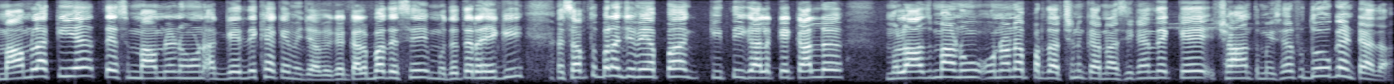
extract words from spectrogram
ਮਾਮਲਾ ਕੀ ਹੈ ਤੇ ਇਸ ਮਾਮਲੇ ਨੂੰ ਹੁਣ ਅੱਗੇ ਦੇਖਿਆ ਕਿਵੇਂ ਜਾਵੇਗਾ। ਗੱਲਬਾਤ ਇਸੇ ਮੁੱਦੇ ਤੇ ਰਹੇਗੀ। ਸਭ ਤੋਂ ਪਹਿਲਾਂ ਜਿਵੇਂ ਆਪਾਂ ਕੀਤੀ ਗੱਲ ਕਿ ਕੱਲ ਮੁਲਾਜ਼ਮਾਂ ਨੂੰ ਉਹਨਾਂ ਨਾਲ ਪ੍ਰਦਰਸ਼ਨ ਕਰਨਾ ਸੀ, ਕਹਿੰਦੇ ਕਿ ਸ਼ਾਂਤਮਈ ਸਿਰਫ 2 ਘੰਟਿਆਂ ਦਾ,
